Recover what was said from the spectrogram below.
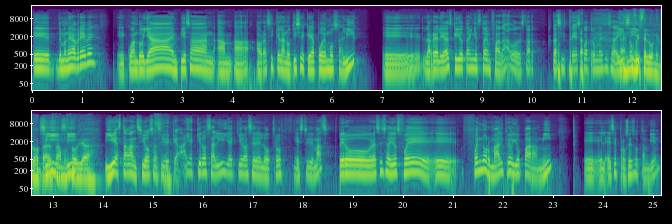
Eh, de manera breve, eh, cuando ya empiezan a, ahora sí que la noticia de que ya podemos salir, eh, la realidad es que yo también ya estaba enfadado de estar casi tres, cuatro meses ahí. no fuiste el único, sí, estábamos todos ya. Y yo ya estaba ansiosa, así de que, ay, ya quiero salir, ya quiero hacer el otro, esto y demás. Pero gracias a Dios fue, eh, fue normal, creo yo, para mí, eh, ese proceso también.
